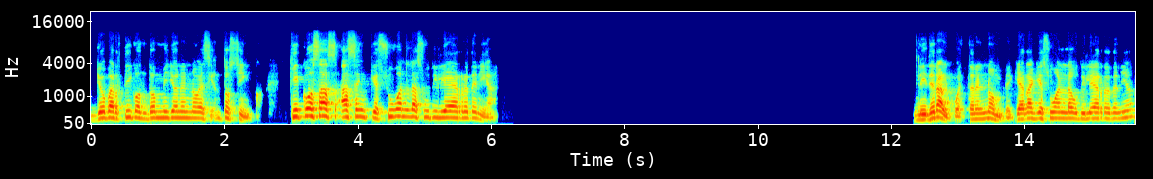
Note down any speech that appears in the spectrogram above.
yo partí con 2.905.000. ¿Qué cosas hacen que suban las utilidades retenidas? Literal, pues está en el nombre. ¿Qué hará que suban las utilidades retenidas?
